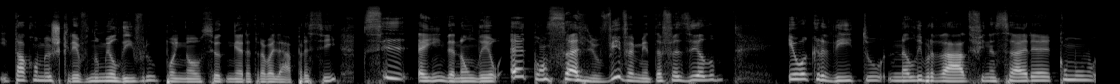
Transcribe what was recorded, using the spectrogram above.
e, tal como eu escrevo no meu livro, Ponha o seu dinheiro a trabalhar para si, se ainda não leu, aconselho vivamente a fazê-lo. Eu acredito na liberdade financeira como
